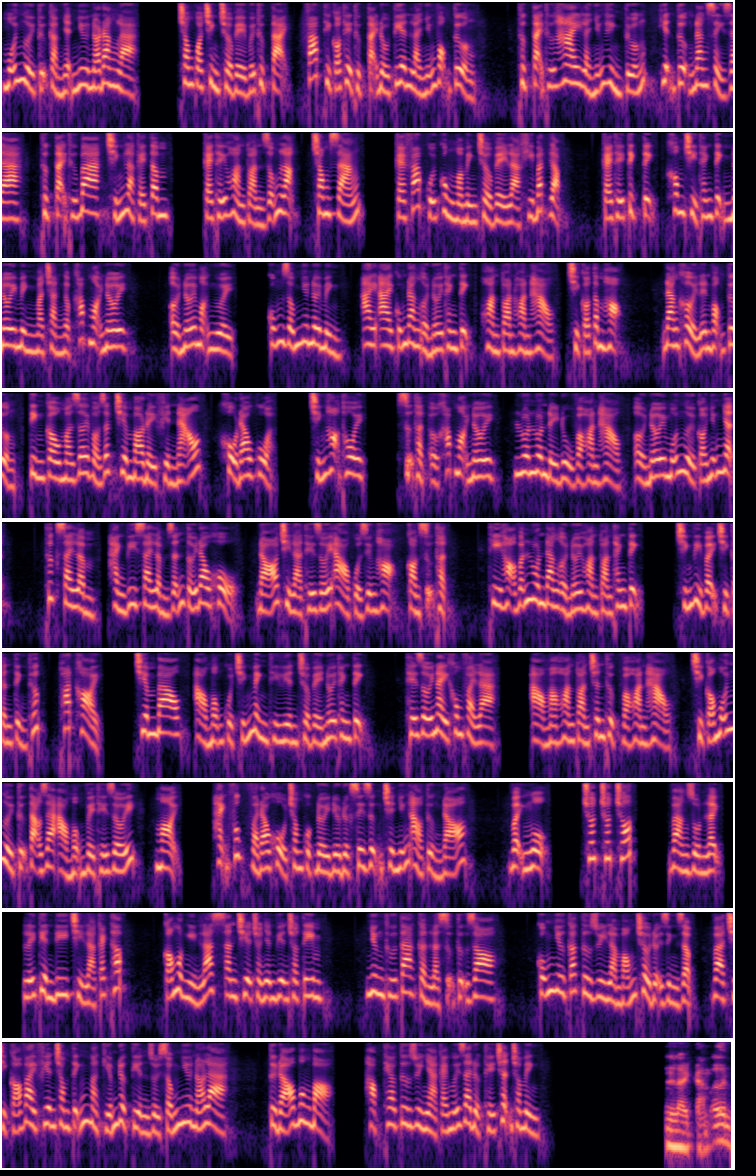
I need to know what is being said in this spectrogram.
mỗi người tự cảm nhận như nó đang là. Trong quá trình trở về với thực tại, Pháp thì có thể thực tại đầu tiên là những vọng tưởng. Thực tại thứ hai là những hình tướng, hiện tượng đang xảy ra. Thực tại thứ ba chính là cái tâm. Cái thấy hoàn toàn rỗng lặng, trong sáng. Cái Pháp cuối cùng mà mình trở về là khi bắt gặp. Cái thấy tịch tịnh, không chỉ thanh tịnh nơi mình mà tràn ngập khắp mọi nơi. Ở nơi mọi người, cũng giống như nơi mình, ai ai cũng đang ở nơi thanh tịnh, hoàn toàn hoàn hảo, chỉ có tâm họ đang khởi lên vọng tưởng, tìm cầu mà rơi vào giấc chiêm bao đầy phiền não, khổ đau của chính họ thôi. Sự thật ở khắp mọi nơi, luôn luôn đầy đủ và hoàn hảo, ở nơi mỗi người có những nhận thức sai lầm, hành vi sai lầm dẫn tới đau khổ, đó chỉ là thế giới ảo của riêng họ, còn sự thật thì họ vẫn luôn đang ở nơi hoàn toàn thanh tịnh. Chính vì vậy chỉ cần tỉnh thức, thoát khỏi chiêm bao, ảo mộng của chính mình thì liền trở về nơi thanh tịnh. Thế giới này không phải là ảo mà hoàn toàn chân thực và hoàn hảo, chỉ có mỗi người tự tạo ra ảo mộng về thế giới, mọi hạnh phúc và đau khổ trong cuộc đời đều được xây dựng trên những ảo tưởng đó. Vậy ngộ, chốt chốt chốt, vàng dồn lệnh, lấy tiền đi chỉ là cách thấp. Có một nghìn lát săn chia cho nhân viên cho team. Nhưng thứ ta cần là sự tự do. Cũng như các tư duy làm bóng chờ đợi rình rập, và chỉ có vài phiên trong tĩnh mà kiếm được tiền rồi sống như nó là. Từ đó buông bỏ. Học theo tư duy nhà cái mới ra được thế trận cho mình. Lời cảm ơn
